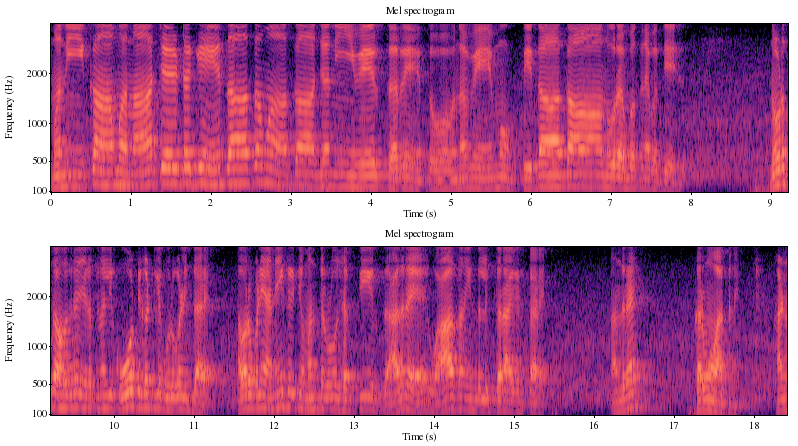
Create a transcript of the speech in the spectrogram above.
ಮನಿ ಕಾಮನಾ ಚೇಟಗೆ ದಾತ ಮಾತಾ, ಜನಿವೇರ್ತರೆ ತೋ ನವೇ ಮುಕ್ತಿದಾತ ನೂರ ಎಂಬತ್ತನೇ ಪದ್ಯ ಇದು ನೋಡ್ತಾ ಹೋದರೆ ಜಗತ್ತಿನಲ್ಲಿ ಕೋಟಿಗಟ್ಟಲೆ ಗುರುಗಳಿದ್ದಾರೆ. ಅವರ ಬಳಿ ಅನೇಕ ರೀತಿಯ ಮಂತ್ರಗಳು, ಶಕ್ತಿ ಇರ್ತದೆ ಆದರೆ ವಾಸನೆಯಿಂದ ಲಿಪ್ತರಾಗಿರ್ತಾರೆ. ಅಂದರೆ ಕರ್ಮವಾಸನೆ. ಹಣ,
